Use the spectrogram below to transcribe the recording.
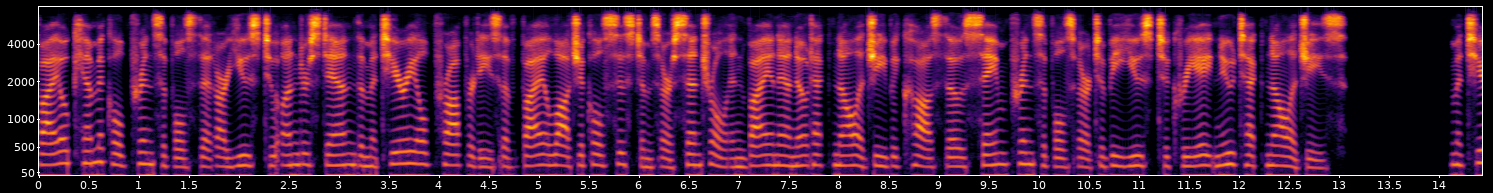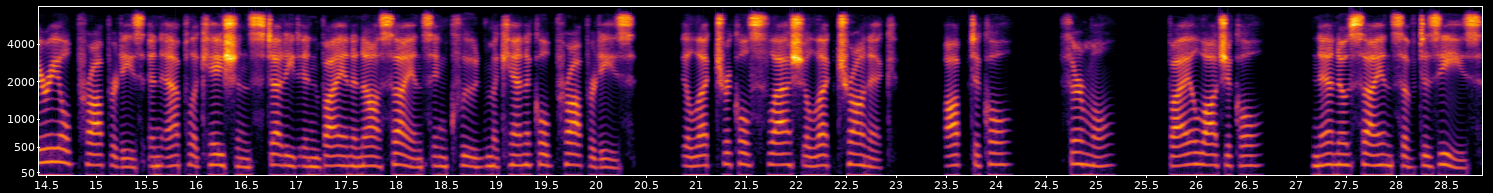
Biochemical principles that are used to understand the material properties of biological systems are central in bionanotechnology because those same principles are to be used to create new technologies. Material properties and applications studied in bionanoscience include mechanical properties, electrical/electronic, optical, thermal, biological, nanoscience of disease,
